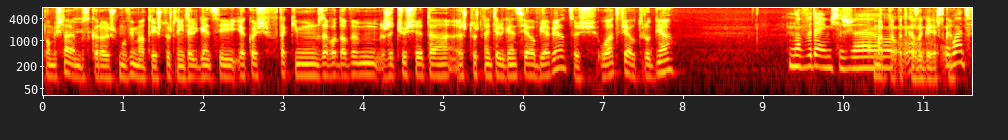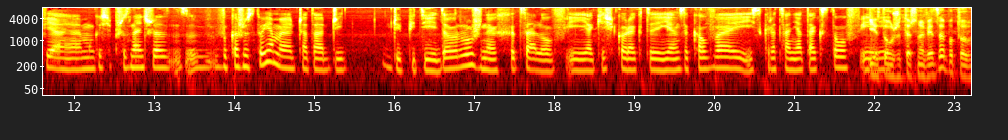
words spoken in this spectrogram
pomyślałem, bo skoro już mówimy o tej sztucznej inteligencji, jakoś w takim zawodowym życiu się ta sztuczna inteligencja objawia? Coś ułatwia, utrudnia? No wydaje mi się, że Marta Petka-Zagajewska. ułatwia. Ja mogę się przyznać, że wykorzystujemy czata G GPT do różnych celów i jakieś korekty językowe i skracania tekstów. I... Jest to użyteczna wiedza, bo to y,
